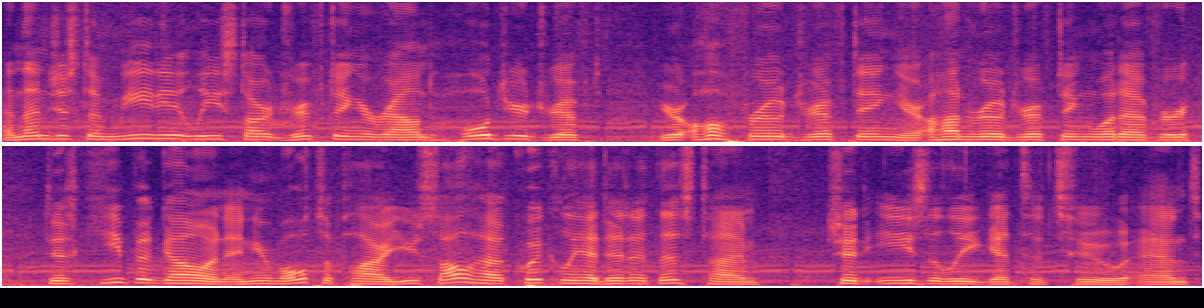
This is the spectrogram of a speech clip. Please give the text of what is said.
and then just immediately start drifting around, hold your drift, your off-road drifting, your on-road drifting, whatever, just keep it going, and your multiplier, you saw how quickly I did it this time, should easily get to 2, and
